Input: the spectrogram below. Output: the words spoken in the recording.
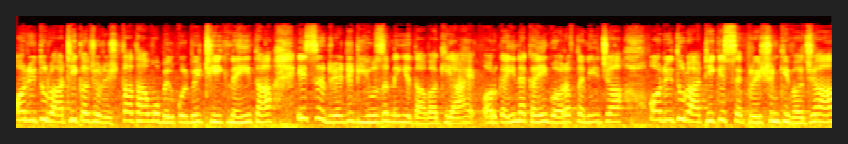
और ऋतु राठी का जो रिश्ता था, वो बिल्कुल भी ठीक नहीं था। इस रेडिट यूज़र ने यह दावा किया है और कहीं ना कहीं गौरव तनेजा और ऋतु राठी के सेपरेशन की वजह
